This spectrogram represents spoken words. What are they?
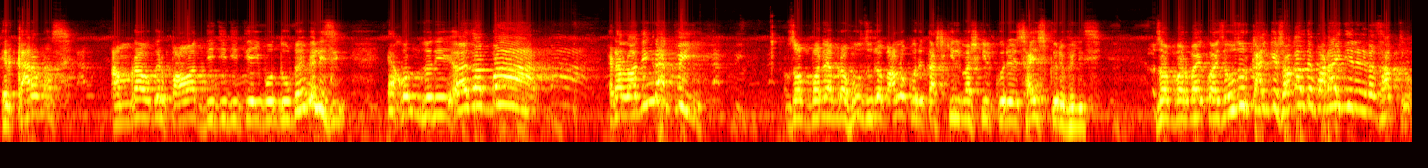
এর কারণ আছে। আমরা ওদের পাওয়ার দিতে দিতে এই বন্ধু উঠে ফেলেছি। এখন যদি, "এ জব্বার, এটা লজিং রাখবি? জব্বারে আমরা হুজুরে ভালো করে তাস্কিল মাস্কিল করে সাইজ করে ফেলেছি। জব্বার ভাই কয়েছে হুজুর, কালকে সকাল সকালতে পাঠাই দিলেন এটা ছাত্র।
